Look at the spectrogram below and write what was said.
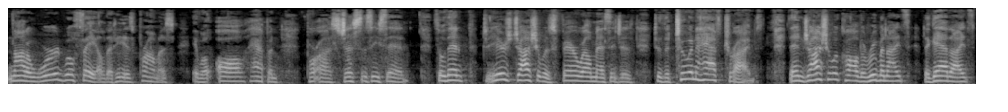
not a word will fail that He has promised. It will all happen for us, just as He said. So then, here's Joshua's farewell messages to the two and a half tribes. Then Joshua called the Reubenites, the Gadites,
